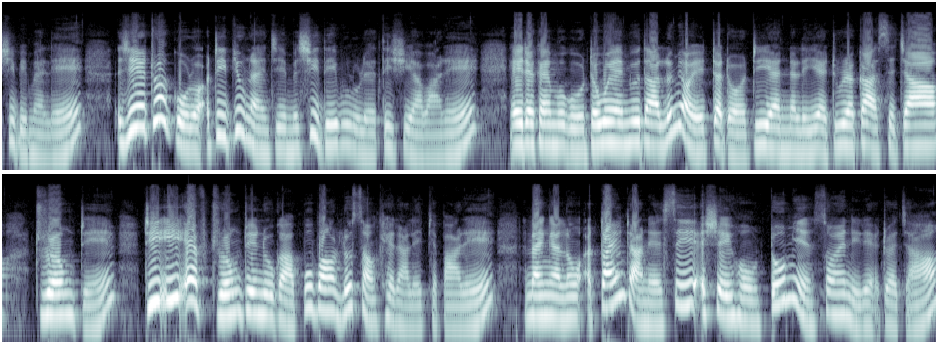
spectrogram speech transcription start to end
ရှိပေမဲ့လည်းအရေးအတွက်ကိုတော့အတိပြုတ်နိုင်ခြင်းမရှိသေးဘူးလို့လည်းသိရှိရပါတယ်။အဲဒီတက်ခိုက်မှုကိုဒဝဲမျိုးသားလွတ်မြောက်ရေးတပ်တော် DNL ရဲ့ဒူရကစစ်ကြောင်း drone တင် DEF drone တင်တို့ကပူးပေါင်းလွတ်ဆောင်ခဲ့တာလည်းဖြစ်ပါတယ်။နိုင်ငံလုံးအတိုင်းအတာနဲ့စီးအရှိန်ဟုန်တိုးမြင့်ဆွမ်းနေတဲ့အတွက်ကြောင့်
